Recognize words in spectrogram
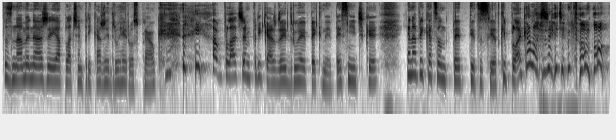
To znamená, že ja plačem pri každej druhej rozprávke. ja plačem pri každej druhej peknej pesničke. Ja napríklad som te, tieto sviatky plakala, že idem domov.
